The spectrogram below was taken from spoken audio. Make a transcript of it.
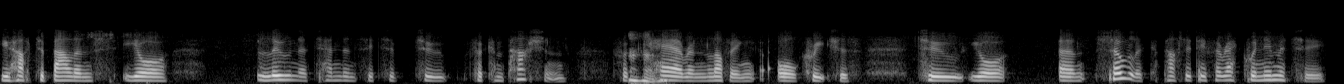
you have to balance your lunar tendency to, to for compassion, for Mhm. care and loving all creatures, to your um, solar capacity for equanimity,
